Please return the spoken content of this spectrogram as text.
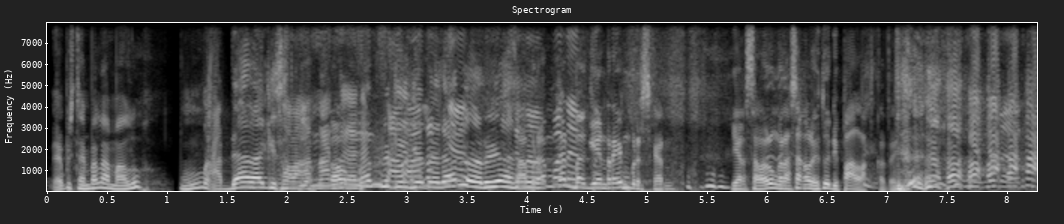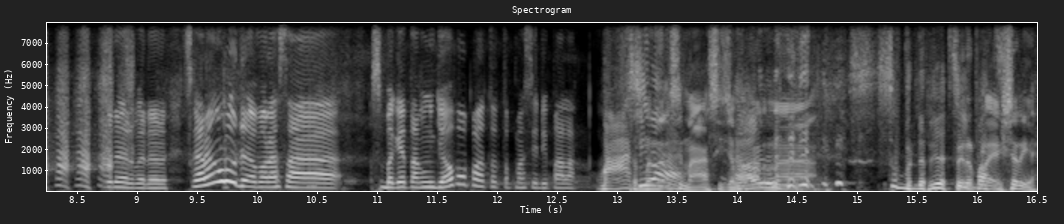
Habis nempel sama lu. Hmm, ada lagi salah anaknya kan salah gitu kan anaknya. luar biasa Sabram kan bagian Rembers kan yang selalu ngerasa kalau itu dipalak katanya. benar, benar, benar. Sekarang lu udah merasa sebagai tanggung jawab apa tetap masih dipalak? masih lah Sebenarnya sih masih cuma Ah, karena sebenarnya sih peer pressure ya.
